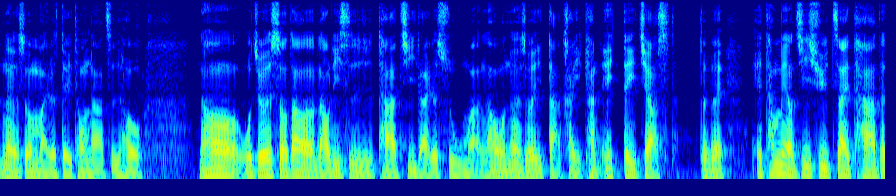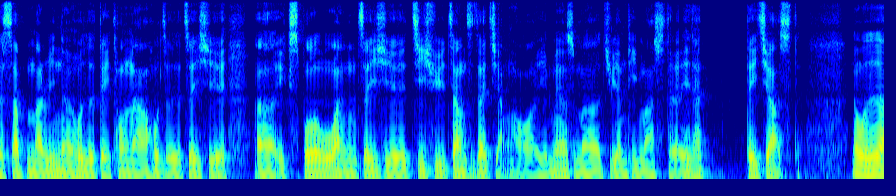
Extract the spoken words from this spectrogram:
那个时候买了 Daytona 之后。然后我就会收到劳力士他寄来的书嘛，然后我那个时候一打开一看，哎，Day Just 对不对？哎，他没有继续在他的 Submariner 或者 Daytona 或者是这些呃 Explorer One 这些继续这样子在讲哈，也没有什么 GMT Master，哎，他 Day Just 那我知道，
